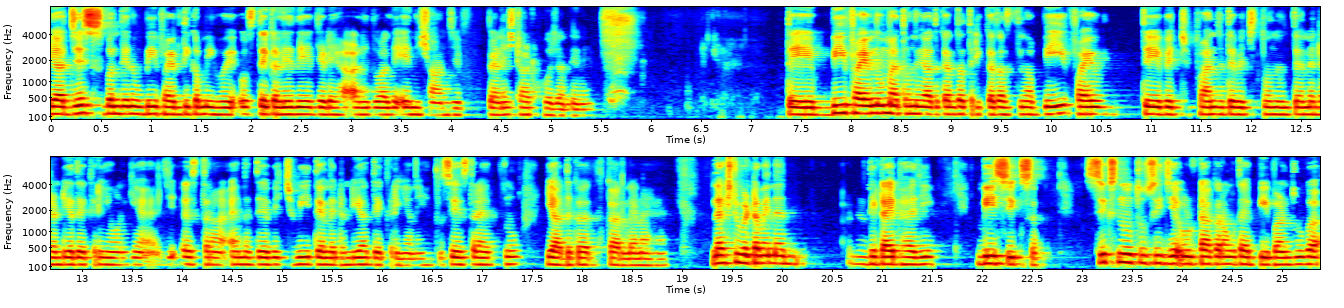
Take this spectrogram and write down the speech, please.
ਜਾਂ ਜਿਸ ਬੰਦੇ ਨੂੰ B5 ਦੀ ਕਮੀ ਹੋਵੇ, ਉਸ ਦੇ ਗਲੇ ਦੇ ਜਿਹੜੇ ਆਲੇ ਦੁਆਲੇ ਇਹ ਨਿਸ਼ਾਨ ਜੇ ਪੈਣੇ ਸਟਾਰਟ ਹੋ ਜਾਂਦੇ ਨੇ। ਤੇ B5 ਨੂੰ ਮੈਂ ਤੁਹਾਨੂੰ ਯਾਦ ਕਰਨ ਦਾ ਤਰੀਕਾ ਦੱਸ ਦਿੰਦਾ B5 ਦੇ ਵਿੱਚ ਪੰਜ ਦੇ ਵਿੱਚ ਤੁਹਾਨੂੰ ਤਿੰਨ ਡੰਡੀਆਂ ਦਿਖ ਰਹੀਆਂ ਹੋਣਗੀਆਂ ਇਸ ਤਰ੍ਹਾਂ ਐਨ ਦੇ ਵਿੱਚ ਵੀ ਤਿੰਨ ਡੰਡੀਆਂ ਦਿਖ ਰਹੀਆਂ ਨੇ। ਤੁਸੀਂ ਇਸ ਤਰ੍ਹਾਂ ਇਸ ਨੂੰ ਯਾਦ ਕਰ ਲੈਣਾ ਹੈ। ਨੈਕਸਟ ਵਿਟਾਮਿਨ ਦੀ ਟਾਈਪ ਹੈ ਜੀ B6 6 ਨੂੰ ਤੁਸੀਂ ਜੇ ਉਲਟਾ ਕਰੋਗੇ ਤਾਂ ਪੀ ਬਣ ਜੂਗਾ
